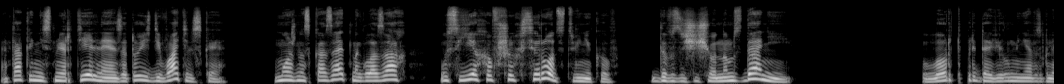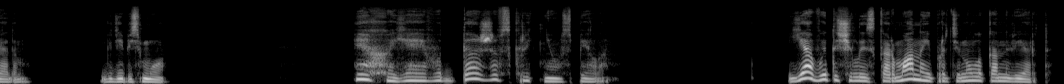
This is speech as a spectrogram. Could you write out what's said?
Атака не смертельная, зато издевательская. Можно сказать, на глазах у съехавшихся родственников, да в защищенном здании. Лорд придавил меня взглядом. «Где письмо?» Эх, я его даже вскрыть не успела. Я вытащила из кармана и протянула конверт.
